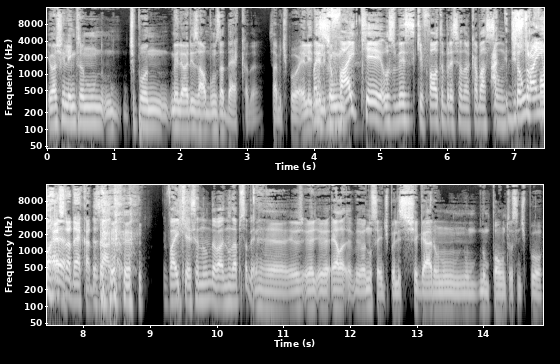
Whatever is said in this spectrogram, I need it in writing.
Eu acho que ele entra num, tipo, melhores álbuns da década, sabe? Tipo, ele, Mas ele tem um... vai que os meses que faltam pra esse ano acabar Ah, são tão destroem o fo- resto é, da década. Exato. Vai que você não dá, não dá pra saber. É, eu, eu, eu- ela, eu não sei, tipo, eles chegaram num, num, num ponto, assim, tipo...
